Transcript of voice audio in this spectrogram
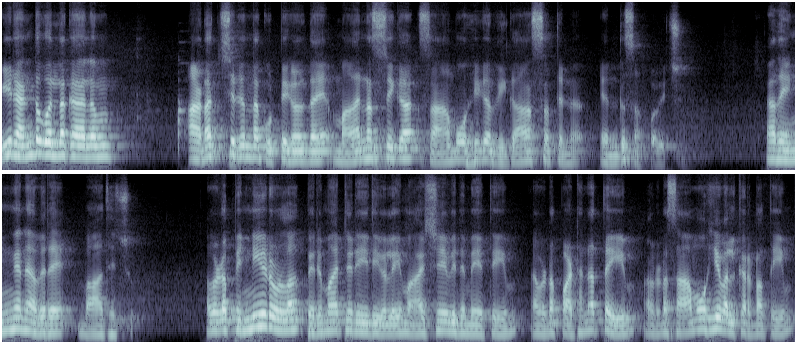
ഈ രണ്ട് കൊല്ലക്കാലം അടച്ചിരുന്ന കുട്ടികളുടെ മാനസിക സാമൂഹിക വികാസത്തിന് എന്ത് സംഭവിച്ചു? അതെങ്ങനെ അവരെ ബാധിച്ചു? അവരുടെ പിന്നീടുള്ള പെരുമാറ്റ രീതികളെയും ആശയവിനിമയത്തെയും അവരുടെ പഠനത്തെയും അവരുടെ സാമൂഹ്യവൽക്കരണത്തെയും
